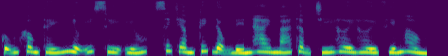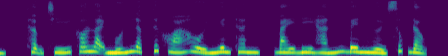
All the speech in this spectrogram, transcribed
cũng không thấy nhiều ít suy yếu, xích âm kích động đến hai má thậm chí hơi hơi phiếm hồng, thậm chí có loại muốn lập tức hóa hồi nguyên thân, bay đi hắn bên người xúc động.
